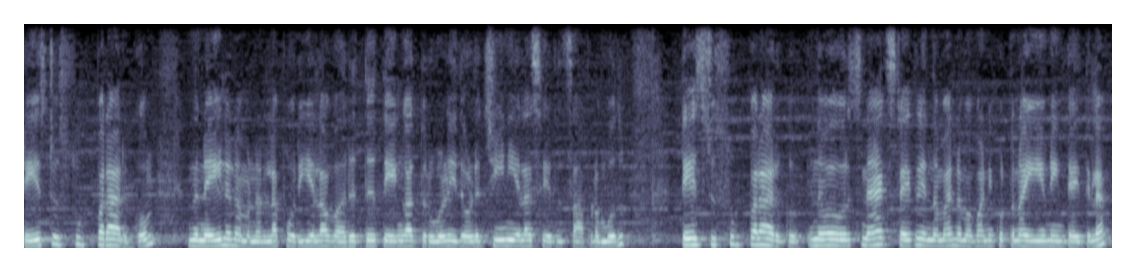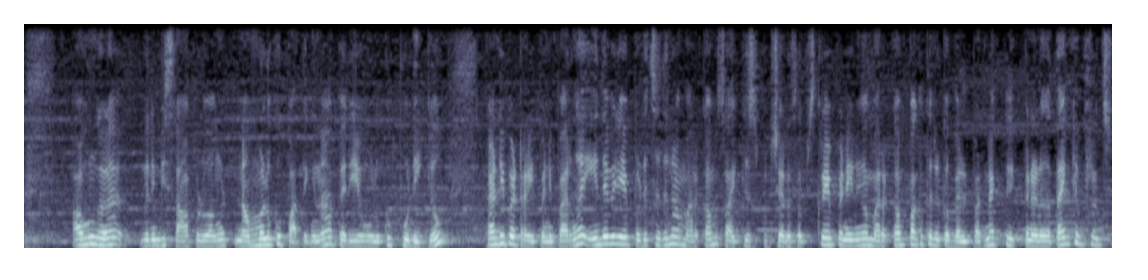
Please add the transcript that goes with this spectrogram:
டேஸ்ட்டும் சூப்பராக இருக்கும். இந்த நெய்யில் நம்ம நல்லா பொரியெல்லாம் வறுத்து தேங்காய் துருவல் இதோட சீனியெல்லாம் சேர்த்து சாப்பிடும்போது டேஸ்ட்டு சூப்பராக இருக்கும். இந்த ஒரு ஸ்நாக்ஸ் டைத்தில் இந்த மாதிரி நம்ம பண்ணி கொடுத்தோன்னா ஈவினிங் டயத்தில் அவங்க விரும்பி சாப்பிடுவாங்க. நம்மளுக்கும் பார்த்திங்கன்னா பெரியவங்களுக்கும் பிடிக்கும். கண்டிப்பாக ட்ரை பண்ணி பாருங்கள் இந்த வீடியோ பிடிச்சதுன்னா மறக்காமல் சாக்கியூஸ் பிடிச்சதை சப்ஸ்கிரைப் பண்ணிடுங்க. மறக்காமல் பக்கத்தில் இருக்க பெல் பட்டனை கிளிக் பண்ணிடுங்க. தேங்க்யூ ஃப்ரெண்ட்ஸ்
